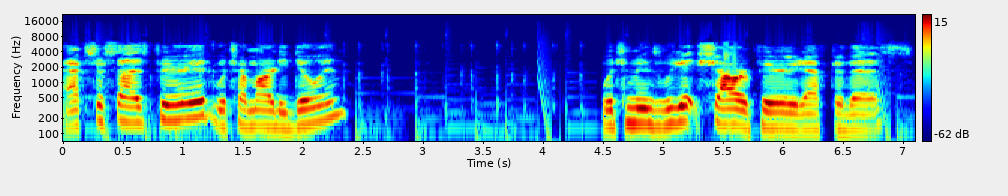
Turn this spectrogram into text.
Exercise period, which I'm already doing. Which means we get shower period after this.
